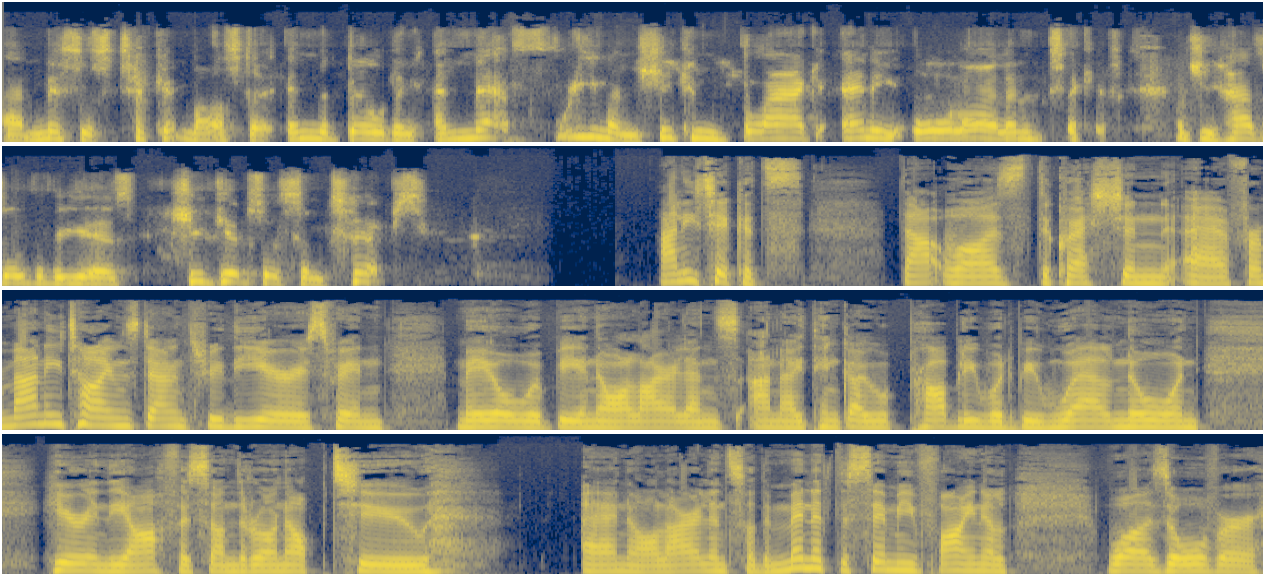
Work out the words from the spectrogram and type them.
uh, Mrs. Ticketmaster in the building, Annette Freeman, she can blag any All Ireland ticket, and she has over the years. She gives us some tips. Any tickets? That was the question uh, for many times down through the years when Mayo would be in All Ireland's, and I think I would probably would be well known here in the office on the run up to an All Ireland. So the minute the semi final was over,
